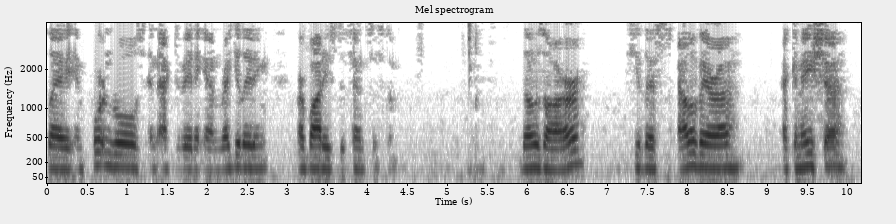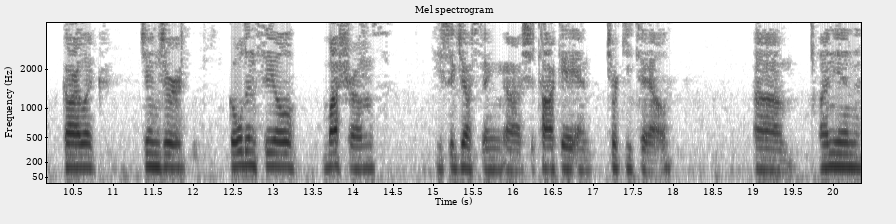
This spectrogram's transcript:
play important roles in activating and regulating our body's defense system. Those are, he lists aloe vera, echinacea, garlic, ginger, golden seal, mushrooms. He's suggesting uh, shiitake and turkey tail, um, onion,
